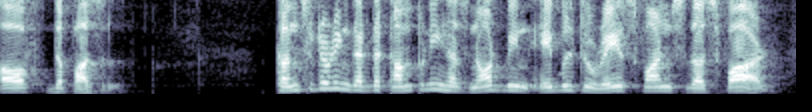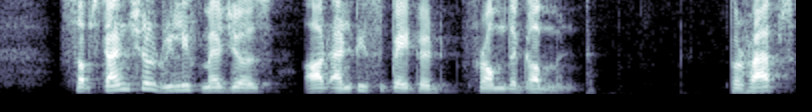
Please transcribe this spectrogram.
of the puzzle. Considering that the company has not been able to raise funds thus far, substantial relief measures are anticipated from the government. Perhaps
